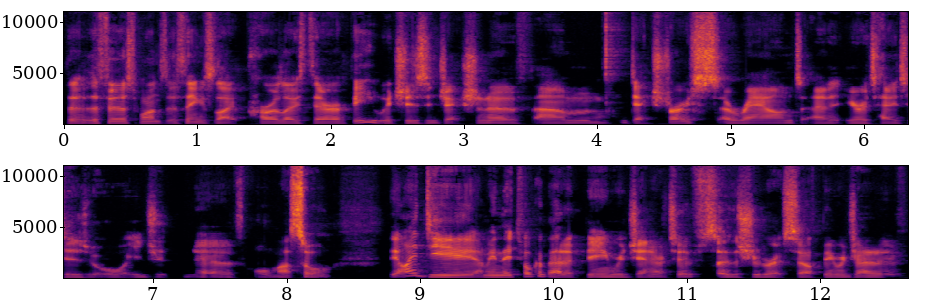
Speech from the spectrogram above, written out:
The, the first ones are things like prolotherapy, which is injection of um, dextrose around an irritated or injured nerve or muscle. The idea, I mean, they talk about it being regenerative, so the sugar itself being regenerative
